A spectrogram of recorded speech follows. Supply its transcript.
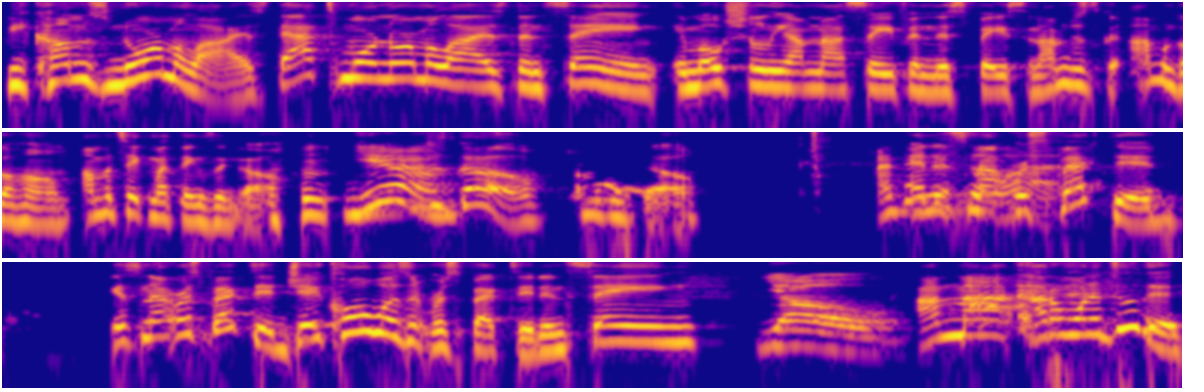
becomes normalized. That's more normalized than saying emotionally I'm not safe in this space and I'm just I'm gonna go home. I'm gonna take my things and go. Yeah, just go. I'm gonna go. and it's, it's not respected. It's not respected. J. Cole wasn't respected in saying, Yo, I'm not, I don't want to do this.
